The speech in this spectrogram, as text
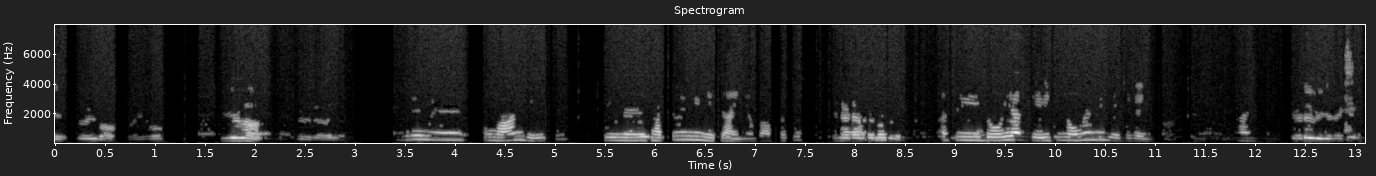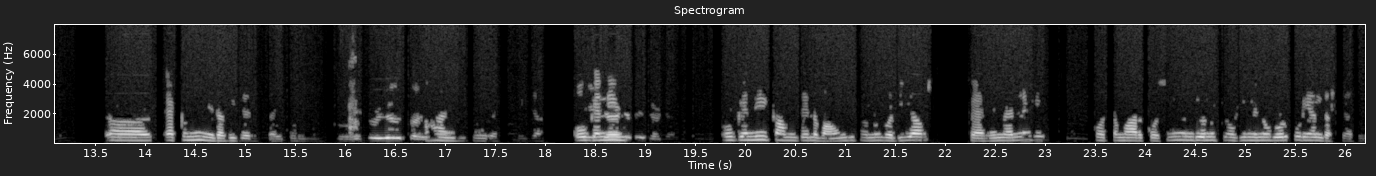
ਦੇਸ਼ ਤੋਂ ਹੀ ਵਾਪਸ ਆਏ ਹੋ ਕੀ ਹਾਲਾਤ ਸੀ ਰਹਿ ਗਏ ਵੀਰੇ ਮੈਂ ਓਮਾਨ ਗਈ ਸੀ ਤੇ ਮੈਂ 7ਵੇਂ ਮਹੀਨੇ ਚ ਆਈ ਹਾਂ ਵਾਪਸ। ਕਿੰਨਾ ਟਾਈਮ ਪਹਿਲਾਂ ਗਏ? ਅਸੀਂ 2023 ਚ 9ਵੇਂ ਮਹੀਨੇ ਚ ਗਏ। ਹਾਂਜੀ। ਕਿਹੜੇ ਵੀਜ਼ੇ ਤੇ ਗਏ? ਅਹ ਇੱਕ ਮਹੀਨੇ ਦਾ ਵੀਜ਼ਾ ਦਿੱਤਾ ਸੀ ਕੁੜੀ ਨੂੰ। ਵੀਜ਼ੇ ਦਿੱਤਾ ਸੀ? ਹਾਂਜੀ ਟੂਰਿਸਟ ਵੀਜ਼ਾ। ਉਹ ਕਹਿੰਦੀ ਉਹ ਕਹਿੰਦੀ ਕੰਮ ਤੇ ਲਵਾਉਂਗੀ ਤੁਹਾਨੂੰ ਵਧੀਆ ਪੈਸੇ ਮਿਲਣਗੇ। ਕੁੱਟਮਾਰ ਕੁਛ ਨਹੀਂ ਹੁੰਦੀ ਉਹਨੂੰ ਕਿਉਂਕਿ ਮੈਨੂੰ ਹੋਰ ਕੁੜੀਆਂ ਨੇ ਦੱਸਿਆ ਸੀ।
